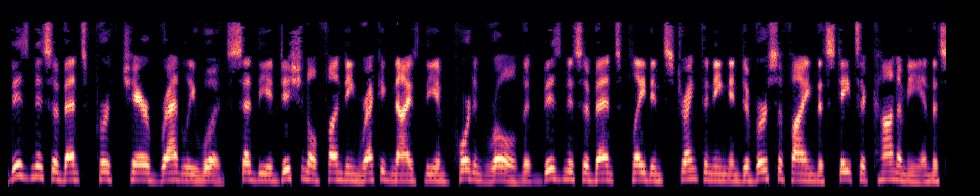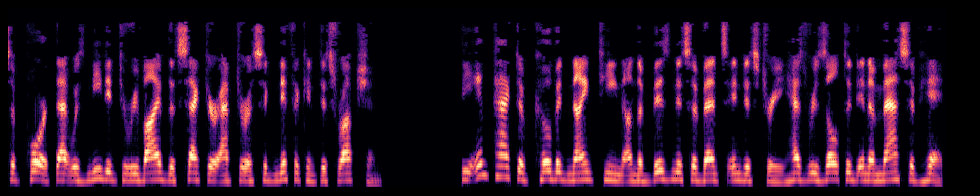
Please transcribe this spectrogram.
Business Events Perth Chair Bradley Woods said the additional funding recognized the important role that business events played in strengthening and diversifying the state's economy and the support that was needed to revive the sector after a significant disruption. The impact of COVID-19 on the business events industry has resulted in a massive hit,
